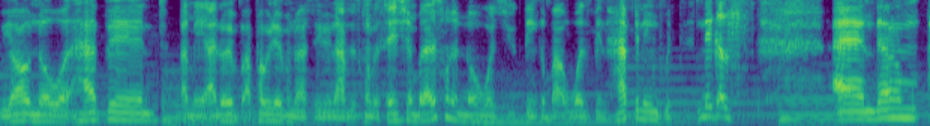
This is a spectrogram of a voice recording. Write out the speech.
We all know what happened. I mean, I don't. I probably don't even know how to even have this conversation, but I just want to know what you think about what's been happening with these niggas. And um,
